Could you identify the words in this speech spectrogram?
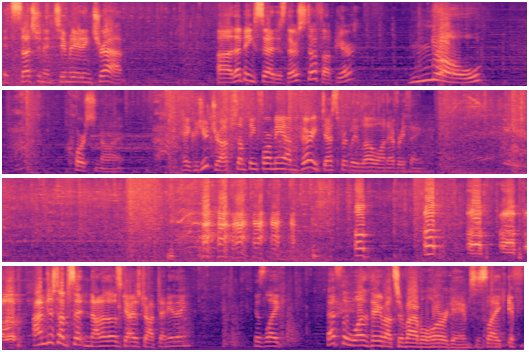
It's such an intimidating trap. Uh, that being said, is there stuff up here? No! Of course not. Hey, could you drop something for me? I'm very desperately low on everything. up, up, up, up, up. I'm just upset none of those guys dropped anything. Because, like, that's the one thing about survival horror games. Is like, if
